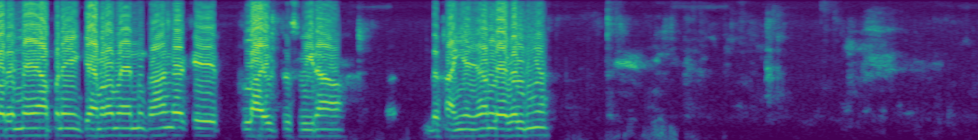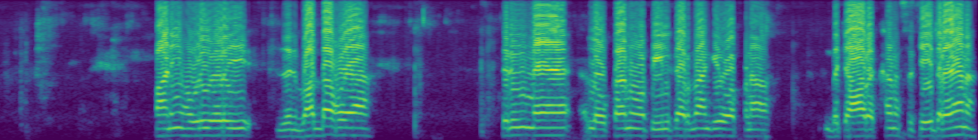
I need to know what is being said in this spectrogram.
ਪਰ ਮੈਂ ਆਪਣੇ ਕੈਮਰਾਮੈਨ ਨੂੰ ਕਹਾਂਗਾ ਕਿ ਲਾਈਵ ਤਸਵੀਰਾਂ ਦਿਖਾਈਆਂ ਜਾਣ ਲੈਵਲ ਦੀਆਂ। ਪਾਣੀ ਹੌਲੀ ਹੌਲੀ ਜਿਵੇਂ ਵਾਧਾ ਹੋਇਆ, ਫਿਰ ਵੀ ਮੈਂ ਲੋਕਾਂ ਨੂੰ ਅਪੀਲ ਕਰਦਾ ਕਿ ਉਹ ਆਪਣਾ ਬਚਾਅ ਰੱਖਣ, ਸੁਚੇਤ ਰਹਿਣ।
